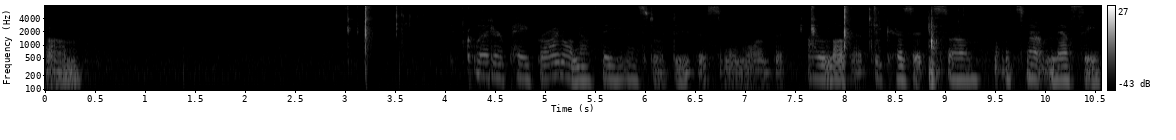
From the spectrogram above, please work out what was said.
Um, glitter paper. I don't know if they even still do this anymore, but I love it because it's um, it's not messy.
